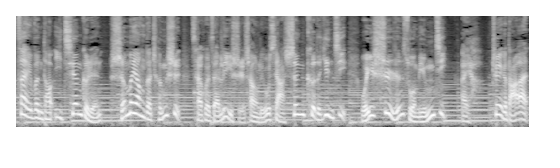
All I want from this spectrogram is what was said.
再问到一千个人，什么样的城市才会在历史上留下深刻的印记，为世人所铭记？哎呀，这个答案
